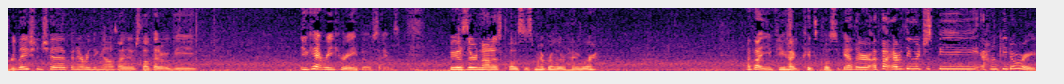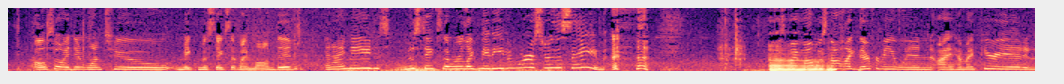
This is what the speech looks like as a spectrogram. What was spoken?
relationship and everything else. I just thought that it would be. You can't recreate those things because they're not as close as my brother and I were. I thought if you had kids close together, I thought everything would just be hunky dory. Also, I didn't want to make the mistakes that my mom did, and I made mistakes that were like maybe even worse or the same. Because my mom was not like there for me when I had my period, and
